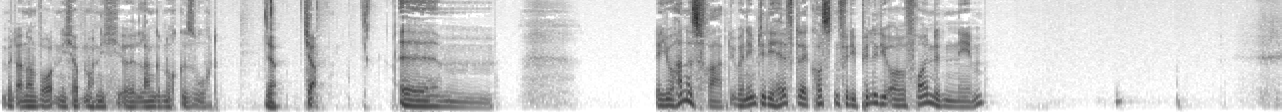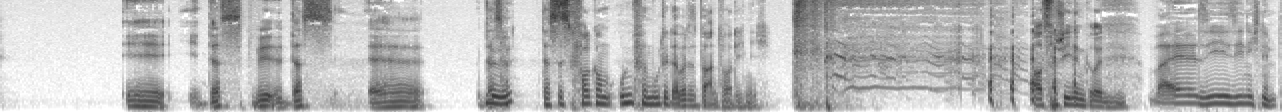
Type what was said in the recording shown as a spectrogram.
Mit anderen Worten, ich habe noch nicht äh, lang genug gesucht. Ja. Tja. Ähm, der Johannes fragt, übernehmt ihr die Hälfte der Kosten für die Pille, die eure Freundinnen nehmen? Äh, Das das, äh, das, Nö. das ist vollkommen unvermutet, aber das beantworte ich nicht. Aus verschiedenen Gründen. Weil sie sie nicht nimmt.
